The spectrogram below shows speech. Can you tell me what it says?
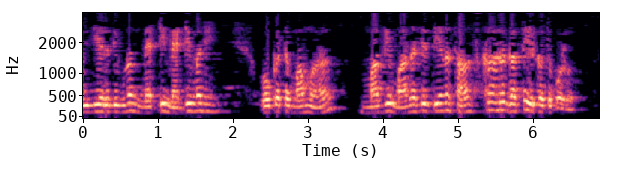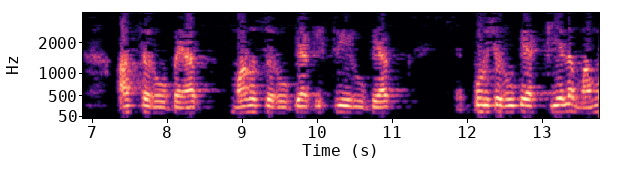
විදියට තිබුණත් මැටි මැටිමනේ. ඕකට මම මගේ මනසේ තියෙන සංස්කාර ගති එකතු කළොත් අස්ස රූපයක්, මනුස්ස රූපයක්, ස්ත්‍රී රූපයක්, පුරුෂ රූපයක් කියලා මම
